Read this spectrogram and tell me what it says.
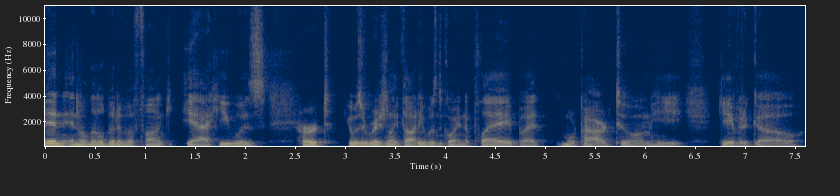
been in a little bit of a funk. Yeah, he was hurt. It was originally thought he wasn't going to play, but more power to him. He gave it a go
